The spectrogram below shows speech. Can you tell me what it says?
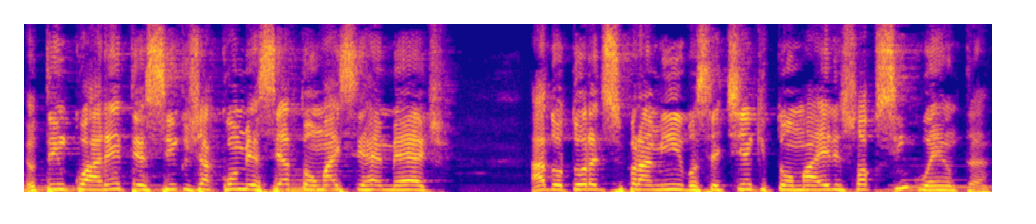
Eu tenho 45 e já comecei a tomar esse remédio. A doutora disse para mim, você tinha que tomar ele só com 50.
